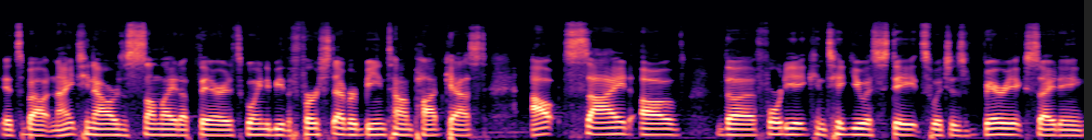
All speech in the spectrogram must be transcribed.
It's about 19 hours of sunlight up there. It's going to be the first ever Beantown podcast outside of the 48 contiguous states, which is very exciting.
